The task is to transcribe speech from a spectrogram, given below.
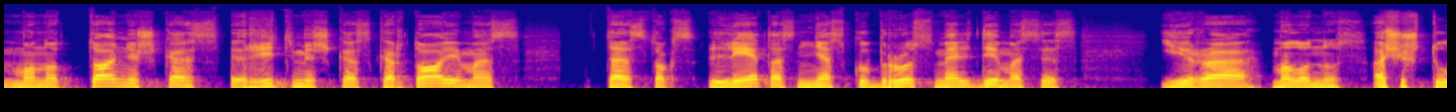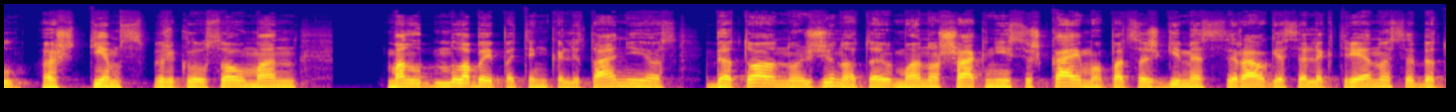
monotoniškas, ritmiškas kartojimas, tas toks lėtas, neskubrus meldimasis yra malonus. Aš iš tų, aš tiems priklausau, man Man labai patinka litanijos, bet to, nu žinot, mano šaknys iš kaimo, pats aš gimęs ir augęs elektrienuose, bet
